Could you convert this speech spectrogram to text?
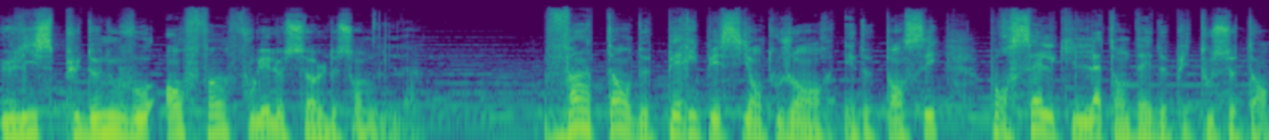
Ulysse put de nouveau enfin fouler le sol de son île. 20 ans de péripéties en tout genre et de pensées pour celle qui l'attendait depuis tout ce temps,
